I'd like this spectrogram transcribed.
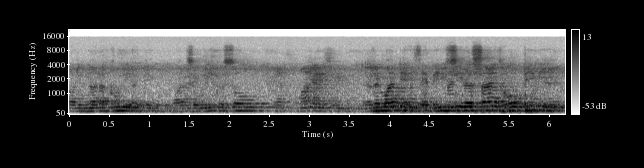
out in Nanakuli, I think, once a week or so, Yeah, Mondays, every Mondays, and you see the signs, Ho'opili,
